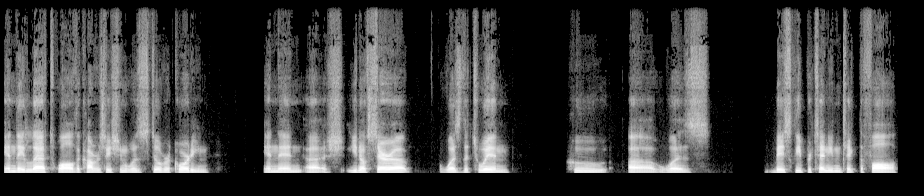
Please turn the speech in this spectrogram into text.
and they left while the conversation was still recording and then uh sh- you know Sarah was the twin who uh was basically pretending to take the fall.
